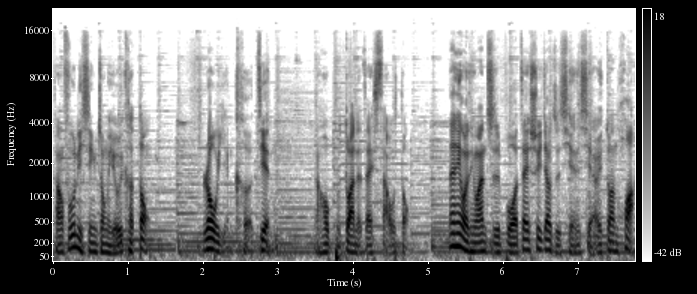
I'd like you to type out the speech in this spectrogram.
仿佛你心中有一颗洞，肉眼可见，然后不断的在骚动。那天我听完直播，在睡觉之前写了一段话：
